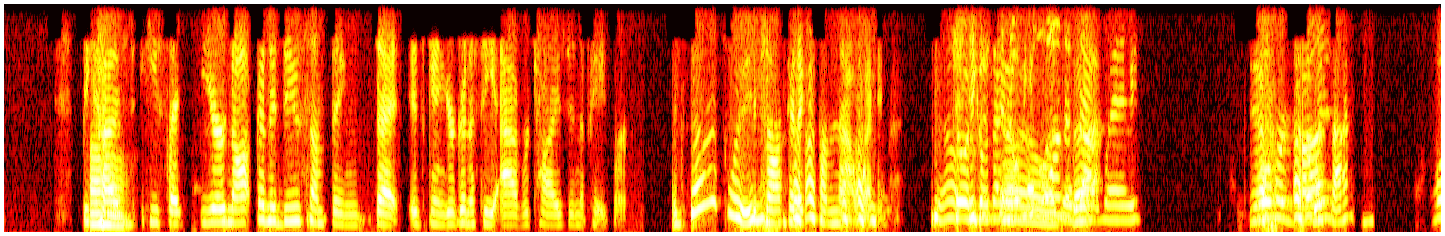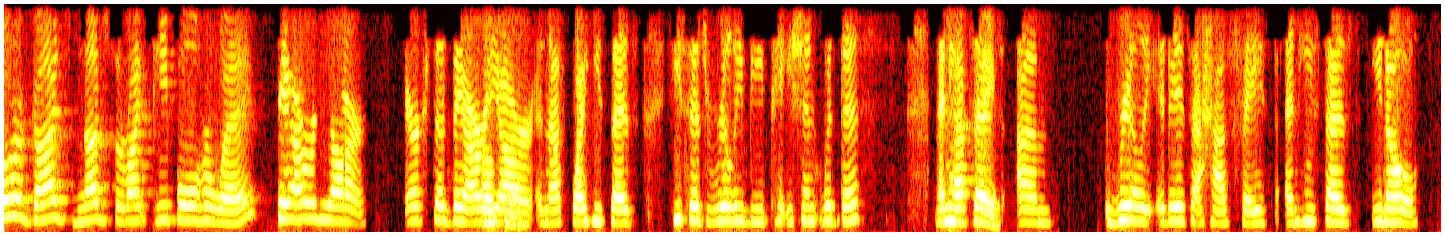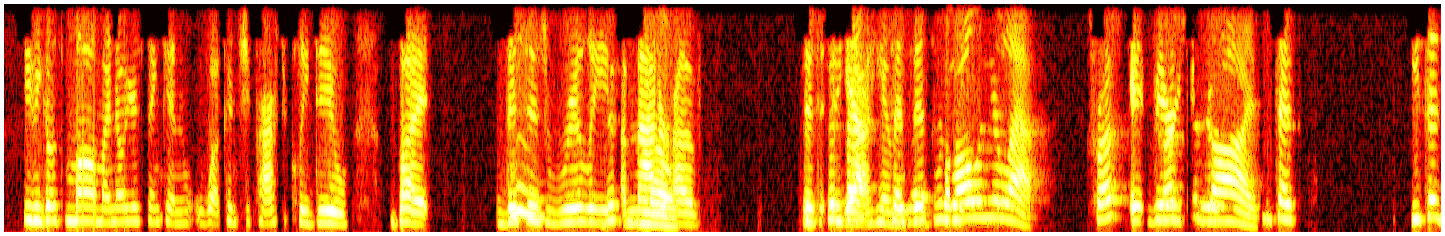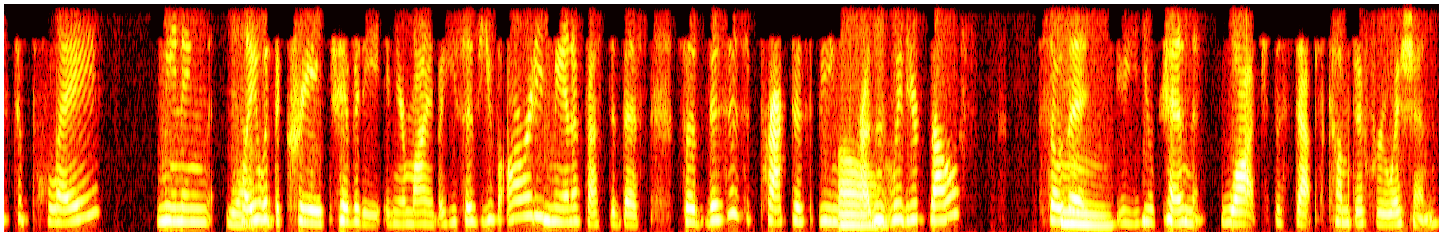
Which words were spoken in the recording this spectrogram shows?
because Uh-huh. he said you're not going to do something that is going you're going to see advertised in the paper. Exactly. It's not going to come that way. yeah. So he goes, I know you want it that- that way. Will her guides that? will her guides nudge the right people her way? They already are. Erik says they already Okay. are, and that's why he says he says really be patient with this. And he Have says, faith. um, really, it is a have faith. And he says, you know, and he goes, Mom, I know you're thinking, what can she practically do? But this is really This a matter no. of Just This- sit yeah, back he and says this it really- fall in your lap. Trust, it. Very trust your true. guide. He says, he says to play, meaning Yeah. play with the creativity in your mind. But he says you've already manifested this, so this is practice being Oh. present with yourself, so that Mm. y- you can watch the steps come to fruition.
